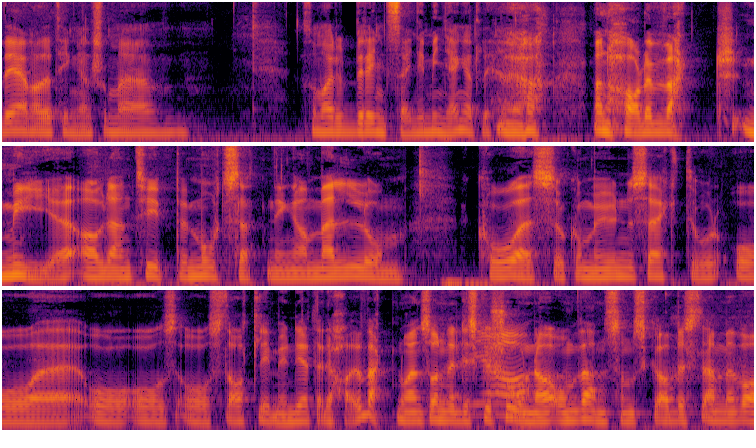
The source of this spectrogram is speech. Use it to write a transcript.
det, er en av de tingene som, er, som har brent seg inn i minnet, egentlig. Ja. Men har det vært mye av den type motsetninger mellom KS og kommunesektor og, eh, og, og, og, statlige myndigheter. Det har jo vært noen sånne diskusjoner ja. om hvem som skal bestemme hva,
